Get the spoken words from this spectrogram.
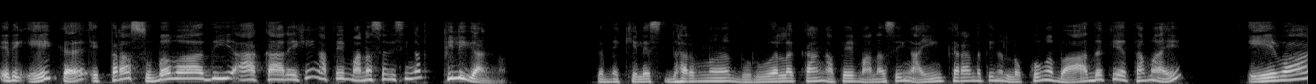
ඉතින් ඒක එක්තරා සුබවාදී ආකාරයකින් අපේ මනස විසින් අපි පිළිගන්නවා. දැන් මේ කෙලෙස් ධර්ම දුර්වලකම් අපේ මනසින් අයින් කරන්න තියෙන ලොකුම බාධකය තමයි ඒවා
